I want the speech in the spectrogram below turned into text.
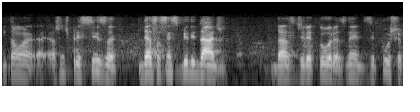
Então a, a gente precisa dessa sensibilidade das diretoras, né? Dizer, puxa,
